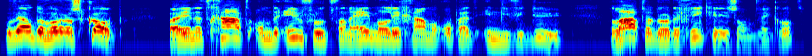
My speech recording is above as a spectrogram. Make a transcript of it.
Hoewel de horoscoop, waarin het gaat om de invloed van hemellichamen op het individu, later door de Grieken is ontwikkeld,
